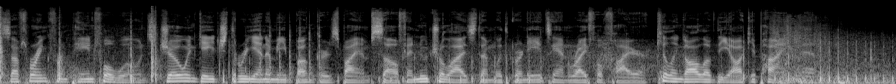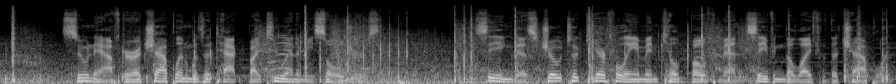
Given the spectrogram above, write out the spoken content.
Suffering from painful wounds, Joe engaged three enemy bunkers by himself and neutralized them with grenades and rifle fire, killing all of the occupying men. Soon after, a chaplain was attacked by two enemy soldiers. Seeing this, Joe took careful aim and killed both men, saving the life of the chaplain.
